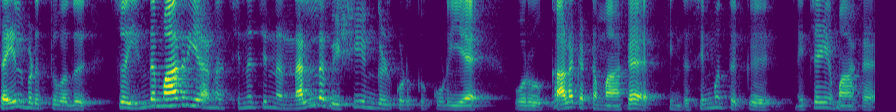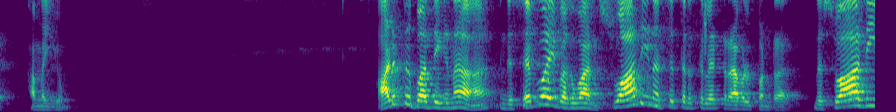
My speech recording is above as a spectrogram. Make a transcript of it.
செயல்படுத்துவது. ஸோ இந்த மாதிரியான சின்ன சின்ன நல்ல விஷயங்கள் கொடுக்கக்கூடிய ஒரு காலகட்டமாக இந்த சிம்மத்துக்கு நிச்சயமாக அமையும். அடுத்து பார்த்தீங்கன்னா இந்த செவ்வாய் பகவான் சுவாதி நட்சத்திரத்தில் ட்ராவல் பண்ணுறார் இந்த சுவாதி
